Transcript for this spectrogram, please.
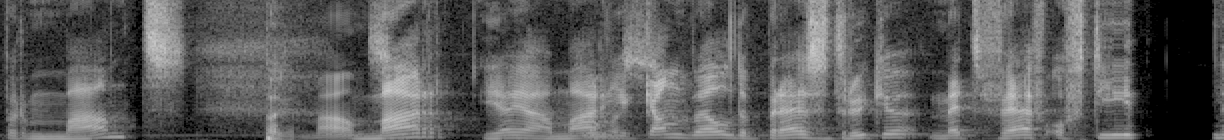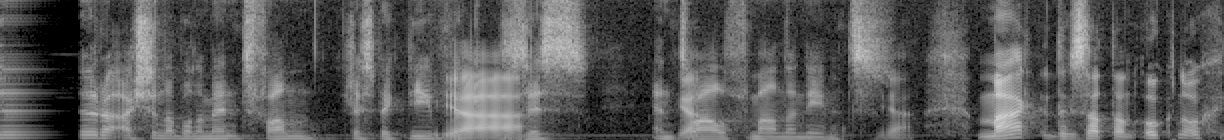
per maand. Per maand. Maar, ja, ja, maar Jongens. je kan wel de prijs drukken met 5 of 10 euro als je een abonnement van respectievelijk Ja. 6 en 12 maanden neemt. Ja. Maar er zat dan ook nog,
